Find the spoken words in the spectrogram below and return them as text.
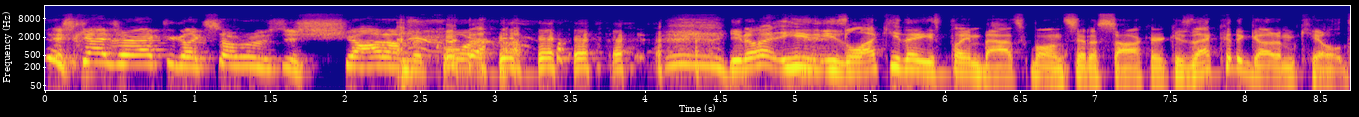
These guys are acting like someone was just shot on the court. you know what? He, he's lucky that he's playing basketball instead of soccer because that could have got him killed.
